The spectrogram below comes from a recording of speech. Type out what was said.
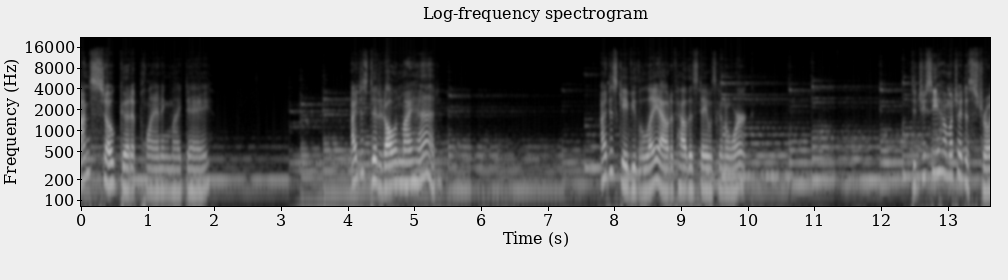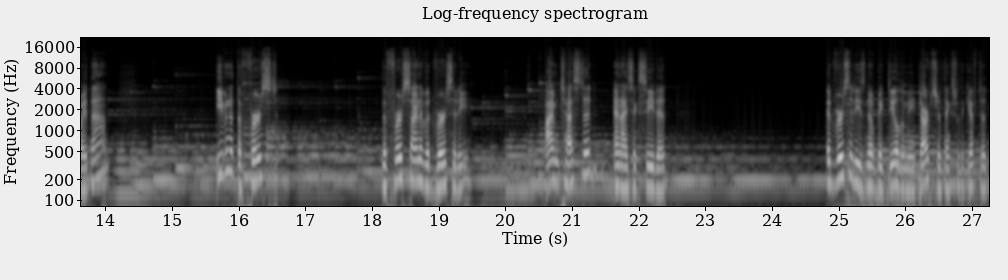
I'm so good at planning my day. I just did it all in my head. I just gave you the layout of how this day was going to work. Did you see how much I destroyed that? Even at the first the first sign of adversity, I'm tested and I succeeded. Adversity is no big deal to me. Darpster, thanks for the gifted.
